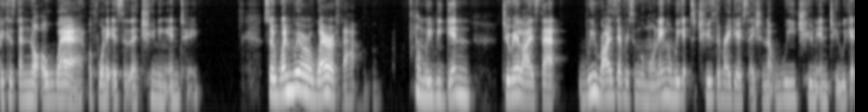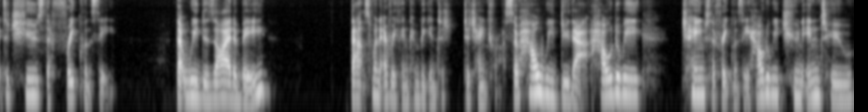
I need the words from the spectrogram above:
because they're not aware of what it is that they're tuning into. So when we're aware of that and we begin to realize that we rise every single morning and we get to choose the radio station that we tune into, we get to choose the frequency that we desire to be. That's when everything can begin to, to change for us. So, how we do that? How do we change the frequency? How do we tune into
